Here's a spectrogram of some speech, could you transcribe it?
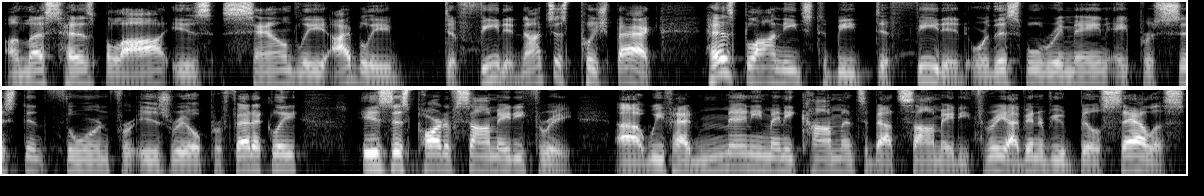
unless Hezbollah is soundly, I believe, defeated, not just pushed back. Hezbollah needs to be defeated, or this will remain a persistent thorn for Israel prophetically. Is this part of Psalm 83? Uh, we've had many, many comments about Psalm 83. I've interviewed Bill Salus,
